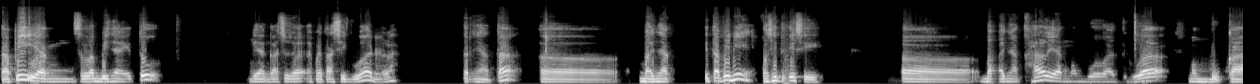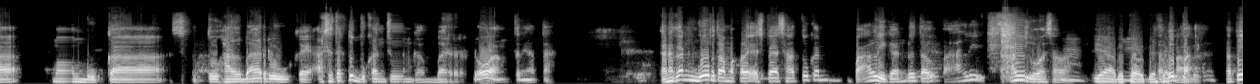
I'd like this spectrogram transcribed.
Tapi yang selebihnya itu yang nggak sesuai ekspektasi gue adalah ternyata eh, banyak tapi ini positif sih eh, banyak hal yang membuat gua membuka membuka satu hal baru. Kayak arsitek tuh bukan cuma gambar doang ternyata. Karena kan gue pertama kali SPA 1 kan Pak Ali kan lu tahu Pak Ali? Pak Ali nggak salah. Hmm. Iya betul biasa tapi Pak tapi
